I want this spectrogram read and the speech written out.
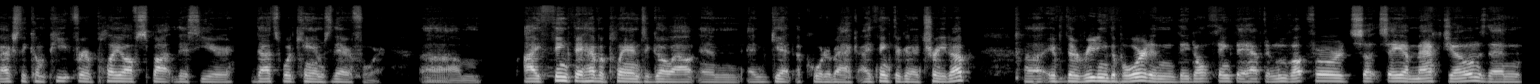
actually compete for a playoff spot this year. That's what Cam's there for. Um, I think they have a plan to go out and and get a quarterback. I think they're going to trade up. Uh, if they're reading the board and they don't think they have to move up for, say, a Mac Jones, then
